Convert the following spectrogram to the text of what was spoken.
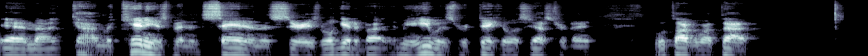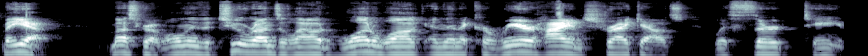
And uh, God, McKinney has been insane in this series. We'll get about. I mean, he was ridiculous yesterday. We'll talk about that. But yeah, Musgrove only the two runs allowed, one walk, and then a career high in strikeouts with 13.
